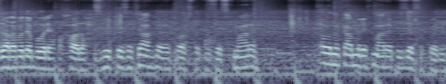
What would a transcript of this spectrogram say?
Зараз буде буря, походу. Звідти затягує просто піздець хмари. Але на камері хмари піздець видно.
